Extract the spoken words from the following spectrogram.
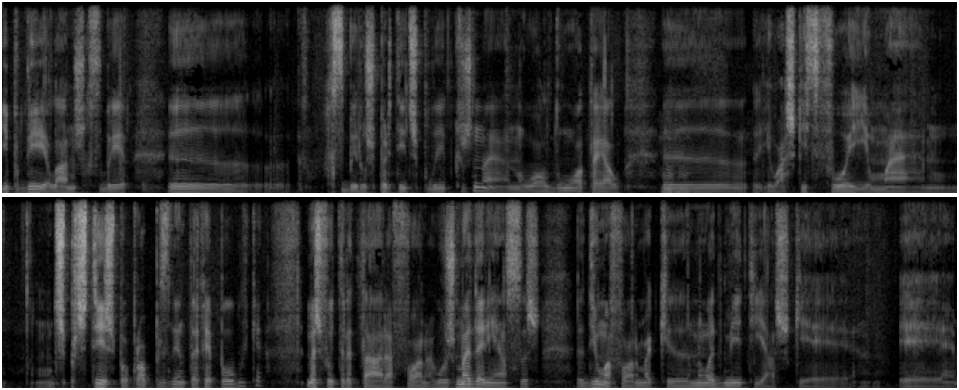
e podia lá nos receber, uh, receber os partidos políticos na, no hall de um hotel. Uhum. Uh, eu acho que isso foi uma, um desprestígio para o próprio Presidente da República, mas foi tratar a forma, os madeirenses de uma forma que não admite e acho que é, é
